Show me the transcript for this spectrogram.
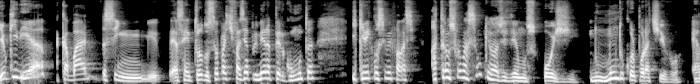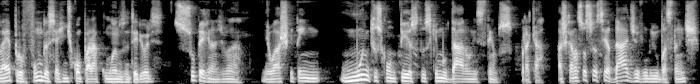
E eu queria acabar, assim, essa introdução para te fazer a primeira pergunta e queria que você me falasse a transformação que nós vivemos hoje no mundo corporativo, ela é profunda se a gente comparar com anos anteriores? Super grande, Ivan. Eu acho que tem muitos contextos que mudaram nesses tempos para cá. Acho que a nossa sociedade evoluiu bastante.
